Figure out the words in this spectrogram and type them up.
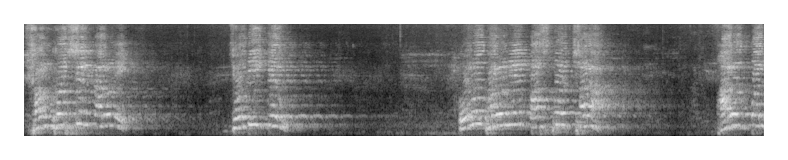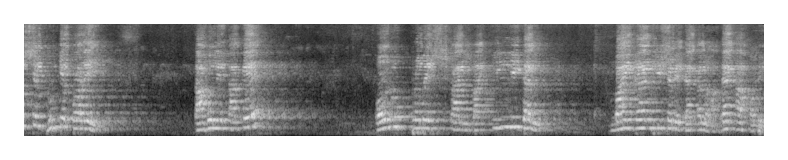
সংঘর্ষের কারণে যদি কেউ কোন ধরনের পাসপোর্ট ছাড়া ভারতবর্ষে ঢুকে পড়ে, তাহলে তাকে অনুপ্রবেশকারী বা ইলিগাল মাইগ্রান্ট হিসেবে দেখানো দেখা হবে।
